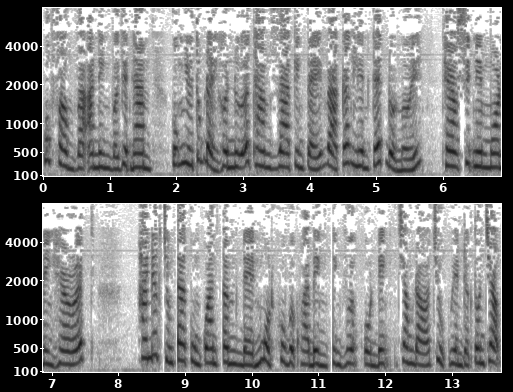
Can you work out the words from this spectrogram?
quốc phòng và an ninh với Việt Nam, cũng như thúc đẩy hơn nữa tham gia kinh tế và các liên kết đổi mới. Theo Sydney Morning Herald, Hai nước chúng ta cùng quan tâm đến một khu vực hòa bình, thịnh vượng, ổn định, trong đó chủ quyền được tôn trọng.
